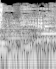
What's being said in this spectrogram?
Studio.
